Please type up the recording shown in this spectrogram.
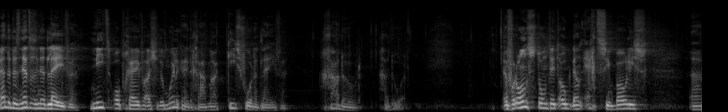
En dat is net als in het leven. Niet opgeven als je door moeilijkheden gaat, maar kies voor het leven. Ga door, ga door. En voor ons stond dit ook dan echt symbolisch uh,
